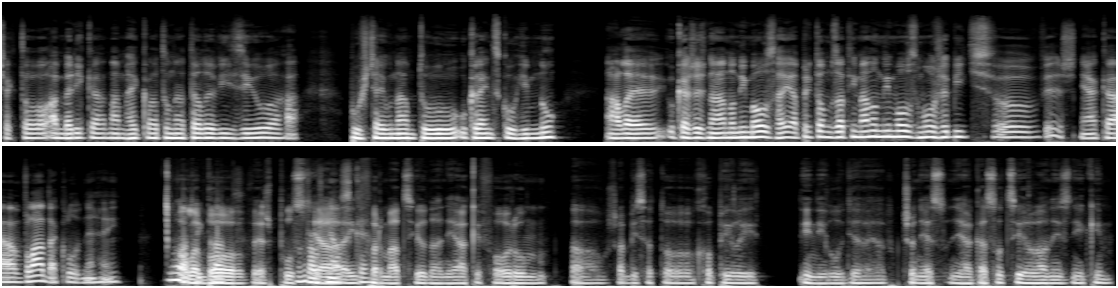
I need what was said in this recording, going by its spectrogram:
však to Amerika nám hekla tu na televíziu a púšťajú nám tú ukrajinskú hymnu, ale ukážeš na Anonymous, hej, a pritom za tým Anonymous môže byť, uh, vieš, nejaká vláda kľudne, hej. No, alebo, vieš, pustia informáciu na nejaké fórum a už aby sa to chopili iní ľudia, čo nie sú nejak asociovaní s nikým.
